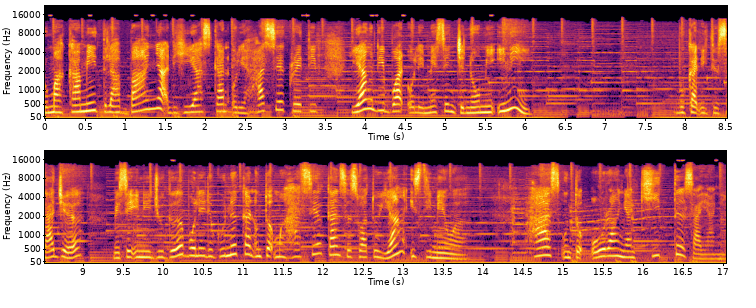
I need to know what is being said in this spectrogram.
Rumah kami telah banyak dihiaskan oleh hasil kreatif yang dibuat oleh mesin Genomi ini. Bukan itu saja, mesin ini juga boleh digunakan untuk menghasilkan sesuatu yang istimewa. Khas untuk orang yang kita sayangi.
